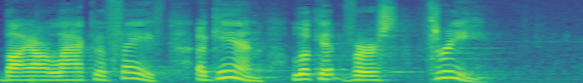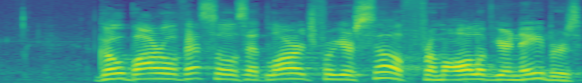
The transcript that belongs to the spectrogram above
by our lack of faith. Again, look at verse 3. Go borrow vessels at large for yourself from all of your neighbors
